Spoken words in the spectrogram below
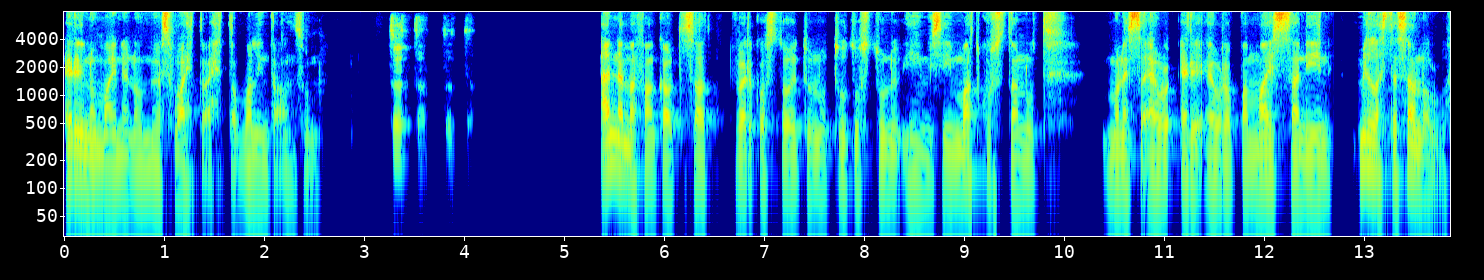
erinomainen on myös vaihtoehto. Valinta on sun. Totta, totta. NMFn kautta sä oot verkostoitunut, tutustunut ihmisiin, matkustanut monessa eri Euroopan maissa, niin millaista se on ollut?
